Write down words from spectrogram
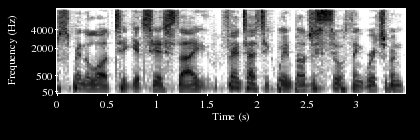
spent a lot of tickets yesterday. Fantastic win, but I just still think Richmond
